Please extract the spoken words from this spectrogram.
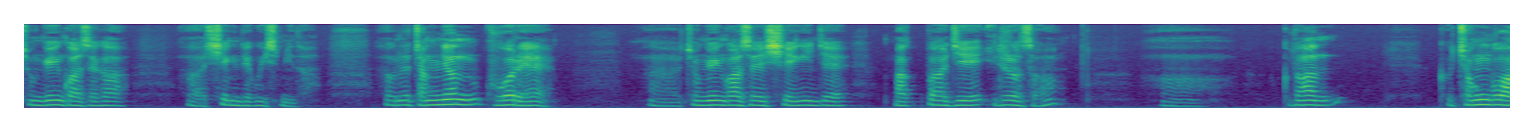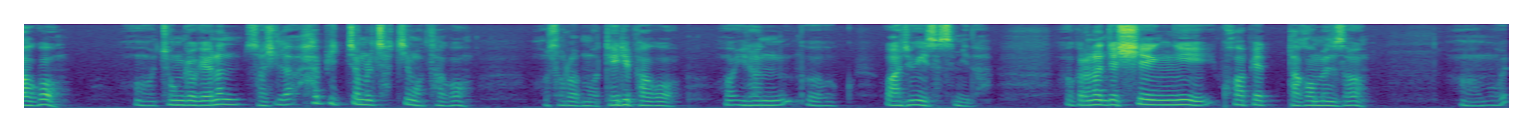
종교인 과세가 어, 시행되고 있습니다. 그런데 작년 9월에 어, 종교인 과세 시행이 이제 막바지에 이르러서 어, 그동안 그 정부하고 종교계는 사실 합의점을 찾지 못하고 서로 뭐 대립하고 이런 그 와중에 있었습니다. 그러나 이제 시행이 코앞에 다가오면서 뭐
